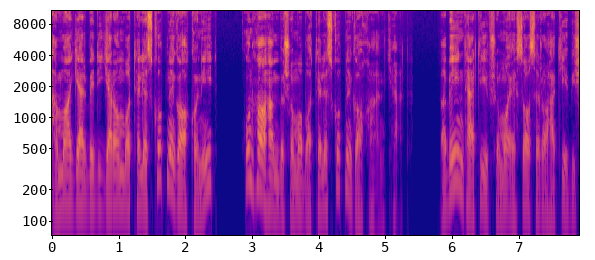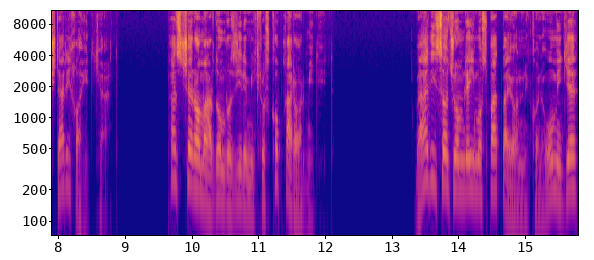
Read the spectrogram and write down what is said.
اما اگر به دیگران با تلسکوپ نگاه کنید اونها هم به شما با تلسکوپ نگاه خواهند کرد و به این ترتیب شما احساس راحتی بیشتری خواهید کرد. پس چرا مردم رو زیر میکروسکوپ قرار می‌دید؟ بعد عیسی جمله مثبت بیان می‌کنه. او میگه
